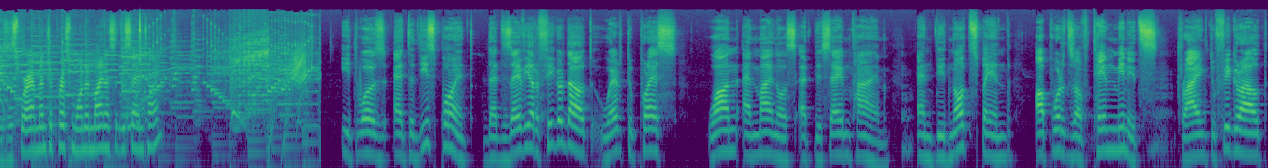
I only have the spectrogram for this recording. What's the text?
Is this where I meant to press 1 and minus at the same time? It was at this point that Xavier figured out where to press 1 and minus at the same time and did not spend upwards of 10 minutes trying to figure out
